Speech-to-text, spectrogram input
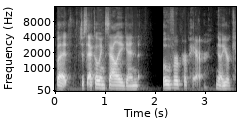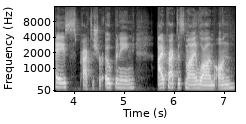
But just echoing Sally again, over prepare. Know your case, practice your opening, I practice mine while I'm on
